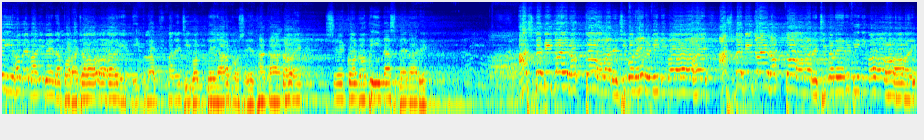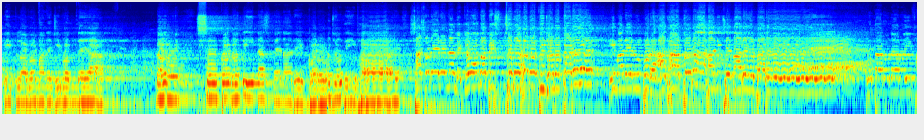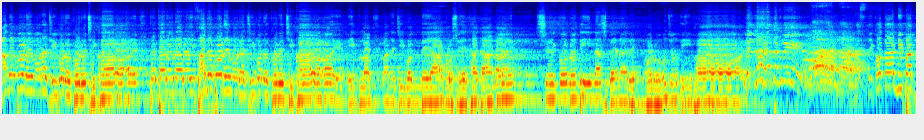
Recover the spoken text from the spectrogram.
হবে মানিবে না পরাজয়। বিপ্লব মানে জীবন দেয়া, বসে থাকা নয়। সে কোনো দিন আসবে না রে। আসবে বিজয় রক্ত আর জীবনের বিনিময়। আসবে বিজয় রক্ত আর জীবনের বিনিময়। বিপ্লব মানে জীবন দেয়া নয়। সে কোনো দিন আসবে না রে, করো যদি ভয়। শাসনের নামে কেউ বা বিচ্ছেদ জনতারে ইমানের উপর আঘাত ওরা হানিছে বারে বারে। বিপ্লব মানে জীবন দেয়া, বসে থাকা নয়। সে কোনো দিন আসবে না রে, করো যদি ভয়! নাস্তিকতা নিপাজ্জাত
